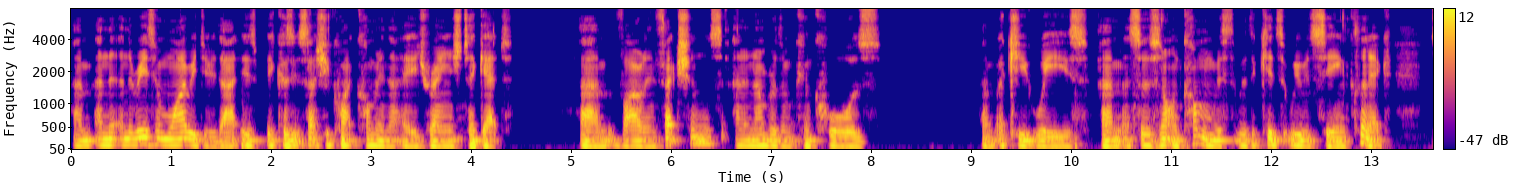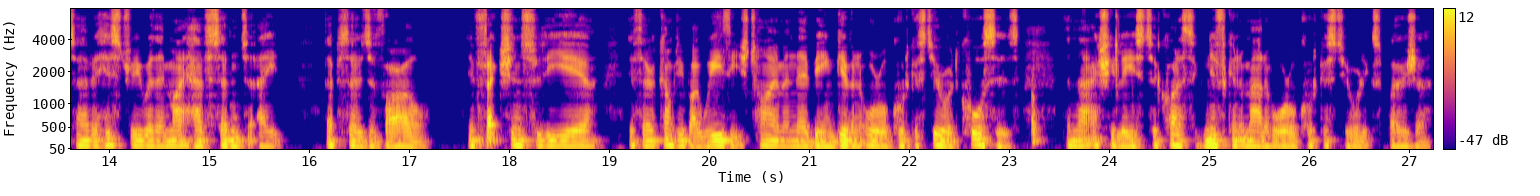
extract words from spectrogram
Um, and, the, and the reason why we do that is because it's actually quite common in that age range to get um, viral infections, and a number of them can cause um, acute wheeze. Um, and so it's not uncommon with, with the kids that we would see in clinic to have a history where they might have seven to eight episodes of viral infections through the year, if they're accompanied by wheeze each time and they're being given oral corticosteroid courses, then that actually leads to quite a significant amount of oral corticosteroid exposure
